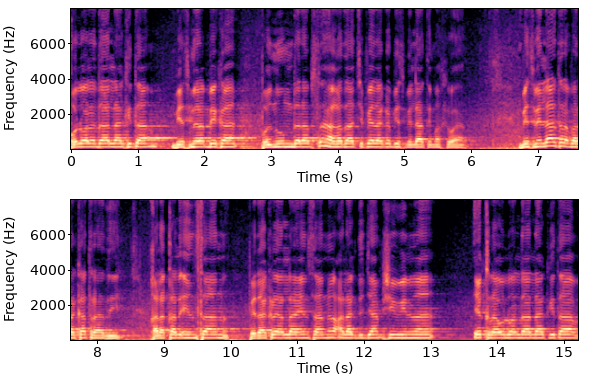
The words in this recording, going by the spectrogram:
ولولا د الله کتاب بسم ربک په نوم درپسته هغه ذات چې پیدا کړ بسم الله ته مخ وای بسم الله تر برکت راځي خلق الانسان پیدا کړ الله انسان من علق د جام شي وینا اقرا ولوند الله کتاب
